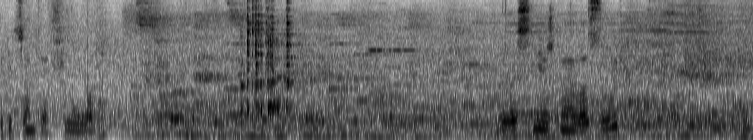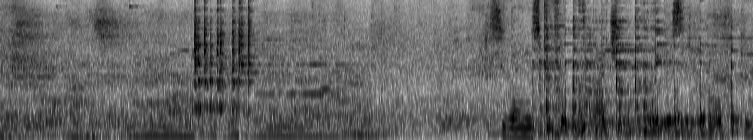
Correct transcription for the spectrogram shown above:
эпицентра Фиора. Белоснежная лазурь. Красивая низкий подподачник для сервировки.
